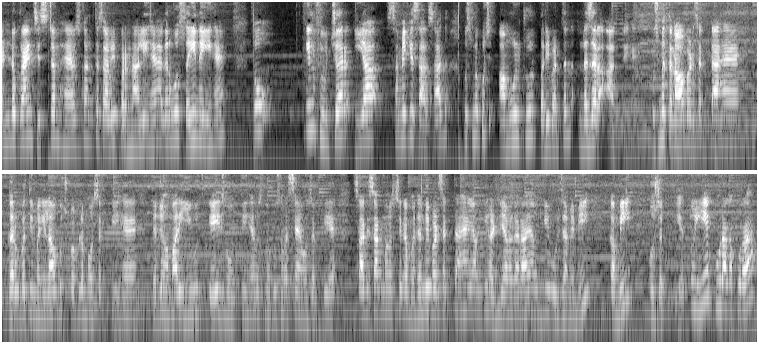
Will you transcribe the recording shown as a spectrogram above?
एंडोक्राइन सिस्टम है, उसका अंतस्रावी प्रणाली है, अगर वो सही नहीं है तो इन फ्यूचर या समय के साथ साथ उसमें कुछ आमूल परिवर्तन नज़र आते हैं। उसमें तनाव बढ़ सकता है गर्भवती महिलाओं कुछ प्रॉब्लम हो सकती है, या जो हमारी यूथ एज होती है, उसमें कुछ समस्याएँ हो सकती है। साथ ही साथ मनुष्य का वज़न भी बढ़ सकता है, या उनकी हड्डियाँ वगैरह, या उनकी ऊर्जा में भी कमी हो सकती है। तो ये पूरा का पूरा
